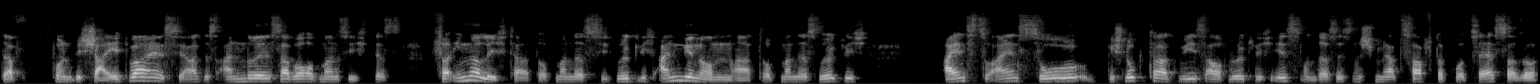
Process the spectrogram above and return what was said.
davon Bescheid weiß, ja. Das andere ist aber, ob man sich das verinnerlicht hat, ob man das wirklich angenommen hat, ob man das wirklich eins zu eins so geschluckt hat, wie es auch wirklich ist. Und das ist ein schmerzhafter Prozess. Also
